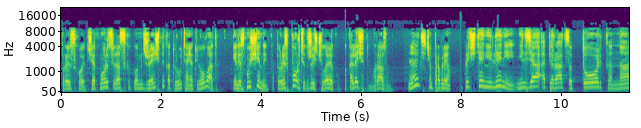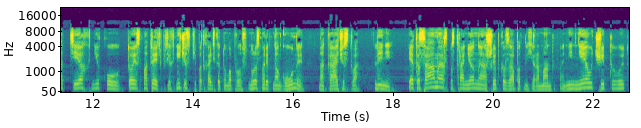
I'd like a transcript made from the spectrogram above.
происходит. Человек может связаться с какой-нибудь женщиной, которая утянет его в ад. Или с мужчиной, который испортит жизнь человеку, покалечит ему разум. Понимаете, в чем проблема? При чтении линий нельзя опираться только на технику. То есть смотреть технически, подходить к этому вопросу. Нужно смотреть на гуны, на качество линий. И это самая распространенная ошибка западных хиромантов. Они не учитывают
